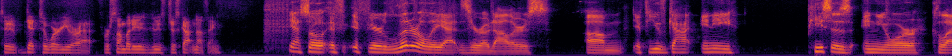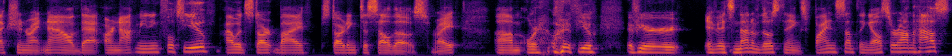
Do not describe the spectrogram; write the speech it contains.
to get to where you're at for somebody who's just got nothing? Yeah. So if if you're literally at zero dollars, um, if you've got any pieces in your collection right now that are not meaningful to you, I would start by starting to sell those, right? Um, or or if you if you're if it's none of those things, find something else around the house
